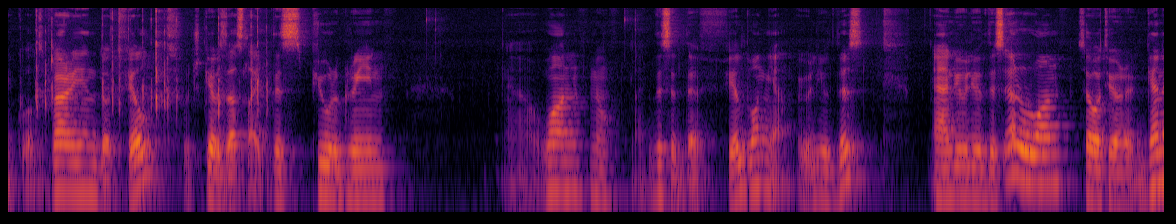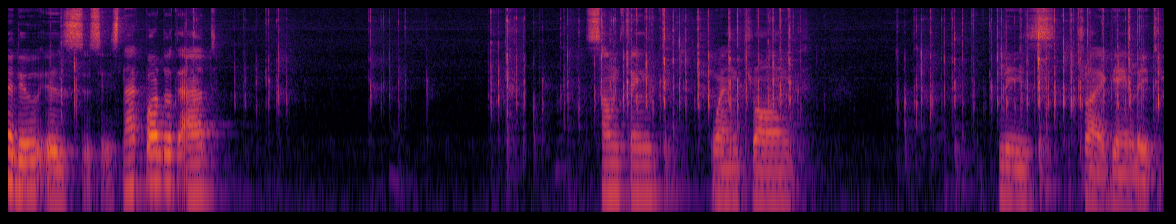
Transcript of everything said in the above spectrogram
equals variant dot filled, which gives us like this pure green uh, one. No, like this is the filled one. Yeah, we will use this, and we will use this error one. So what you're gonna do is say snackbar dot add something went wrong. Please try again later.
